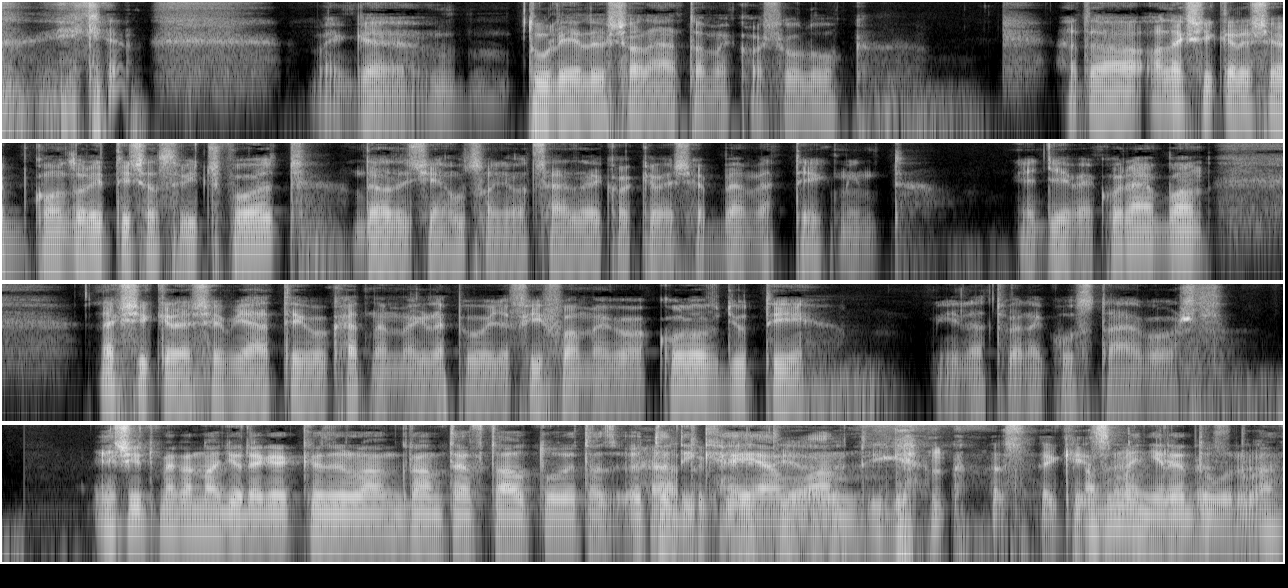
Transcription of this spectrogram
Igen. Meg uh, túlélő saláta, meg hasonlók. Hát a, a legsikeresebb konzol itt is a Switch volt, de az is ilyen 28%-kal kevesebben vették, mint egy éve korábban. Legsikeresebb játékok, hát nem meglepő, hogy a FIFA meg a Call of Duty, illetve Lego Star Wars. És itt meg a nagy öregek közül a Grand Theft Auto 5 az ötödik hát helyen GTA van. 5, igen, az, az mennyire durva.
